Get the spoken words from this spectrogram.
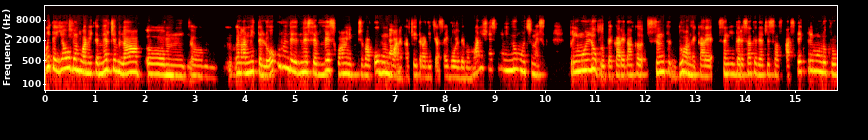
uite, ia o bomboană, uite, mergem la um, um, în anumite locuri unde ne servesc oamenii cu ceva, cu o bomboană, da. ca cei tradiția să ai bol de bomboane și ne spunem nu mulțumesc. Primul lucru pe care, dacă sunt doamne care sunt interesate de acest aspect, primul lucru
